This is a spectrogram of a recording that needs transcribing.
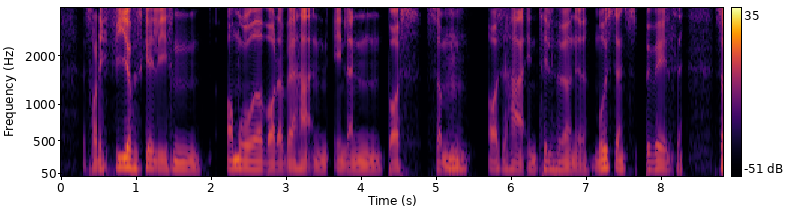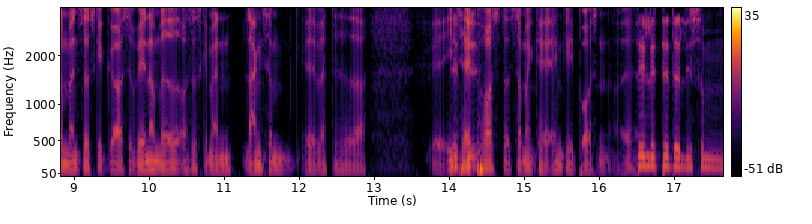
jeg tror det er fire forskellige sådan, områder, hvor der hver har en, en eller anden boss, som mm. også har en tilhørende modstandsbevægelse, som man så skal gøre sig venner med, og så skal man langsomt, øh, hvad det hedder, øh, indtage det- det, poster, så man kan angribe bossen. Øh, Det er lidt det der ligesom,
